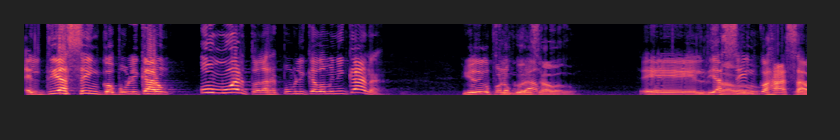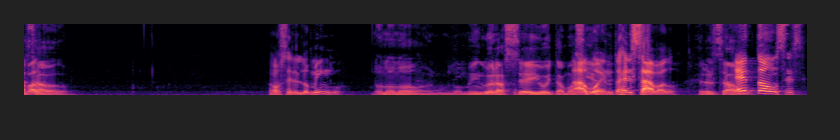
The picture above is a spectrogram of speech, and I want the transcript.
el, día 5 publicaron un muerto en la República Dominicana. Y yo digo, pues no curamos. El sábado. el, día 5, ajá, sábado. El sábado. No, será el domingo. No, no, no, el domingo era 6, hoy estamos Ah, bueno, entonces el sábado. Era el sábado. Entonces,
